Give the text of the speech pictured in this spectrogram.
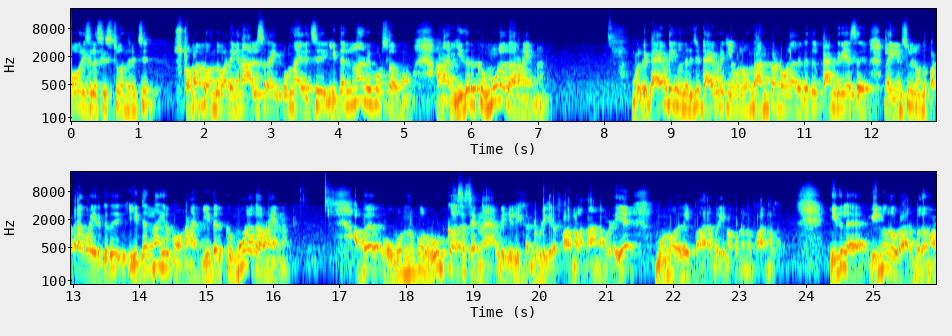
ஓவரிஸில் சிஸ்ட் வந்துருச்சு ஸ்டொமக் வந்து பார்த்தீங்கன்னா அல்சர் ஆகி புண்ணாயிருச்சு. இதெல்லாம் ரிப்போர்ட்ஸில் இருக்கும். ஆனால் இதற்கு மூல காரணம் என்ன? உங்களுக்கு டயபெட்டிக் வந்துருச்சு டயபெட்டிக் லெவல் வந்து அன்கண்ட்ரோலாக இருக்குது. பேன்கிரியஸ் இல்லை இன்சுலின் வந்து பற்றாக்குறை இருக்குது. இதெல்லாம் இருக்கும். ஆனால் இதற்கு மூல காரணம் என்ன? அப்போ ஒவ்வொன்றுக்கும் ரூட் காசஸ் என்ன அப்படின்னு சொல்லி கண்டுபிடிக்கிற ஃபார்முலா தான் நம்மளுடைய முன்னோர்கள் பாரம்பரியமாக கொண்டு வந்த ஃபார்முலா இதில் இன்னொரு ஒரு அற்புதமான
